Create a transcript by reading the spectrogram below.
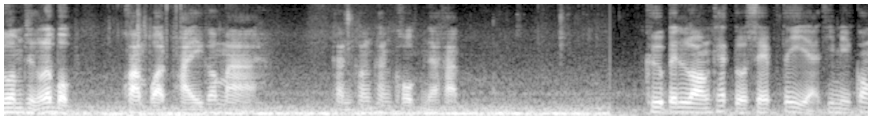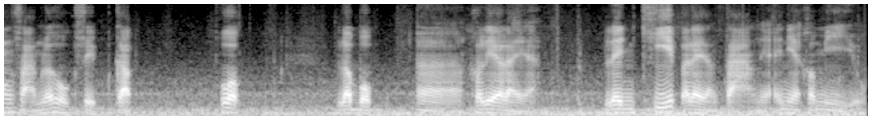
รวมถึงระบบความปลอดภัยก็มากันค่อนข้างครบนะครับ คือเป็นรองแค่ตัวเซฟตี้อะที่มีกล้อง 360 กับพวกระบบเอ่อเขาเรียกอะไรอะ เลนคีปอะไรต่างๆเนี่ยไอเนี่ยเขามีอยู่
